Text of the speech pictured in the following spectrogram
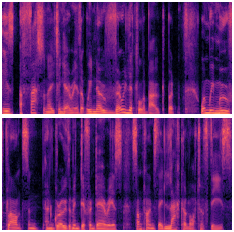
is a fascinating area that we know very little about but when we move plants and, and grow them in different areas sometimes they lack a lot of these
